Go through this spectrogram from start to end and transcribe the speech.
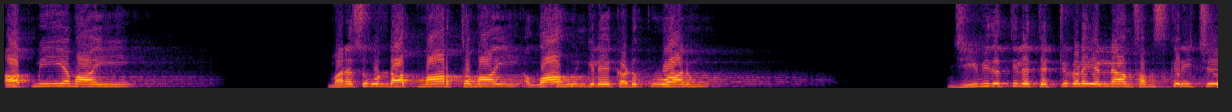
ആത്മീയമായി മനസ്സുകൊണ്ട് ആത്മാർത്ഥമായി അള്ളാഹുവിങ്കിലേക്ക് അടുക്കുവാനും ജീവിതത്തിലെ തെറ്റുകളെയെല്ലാം സംസ്കരിച്ച്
